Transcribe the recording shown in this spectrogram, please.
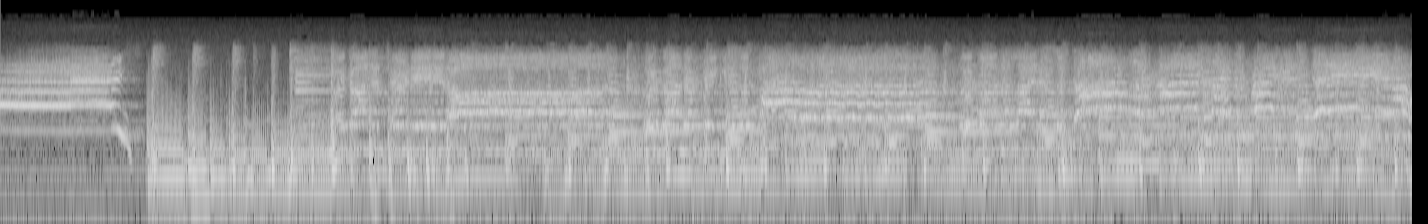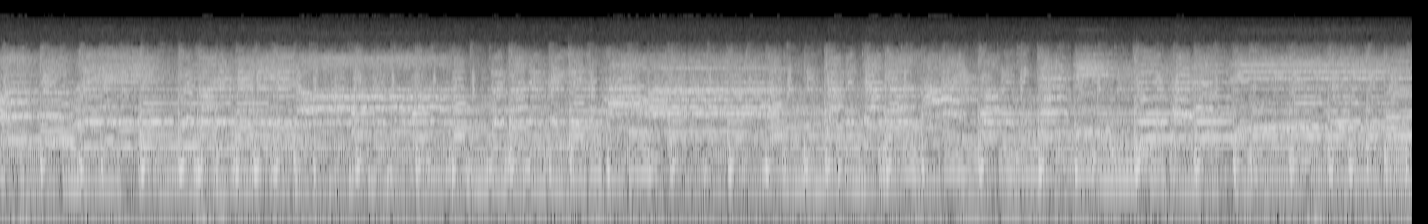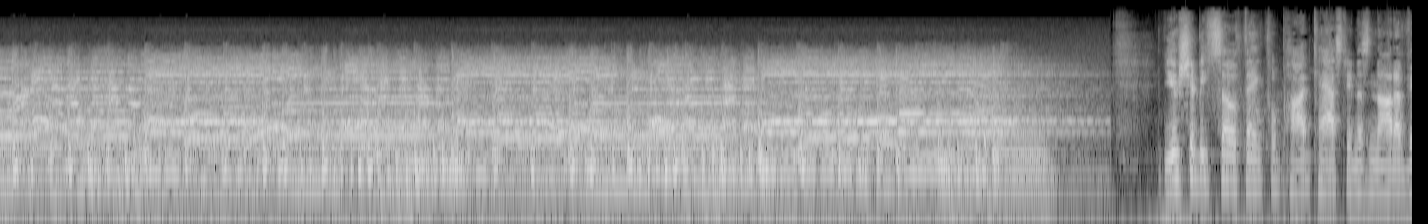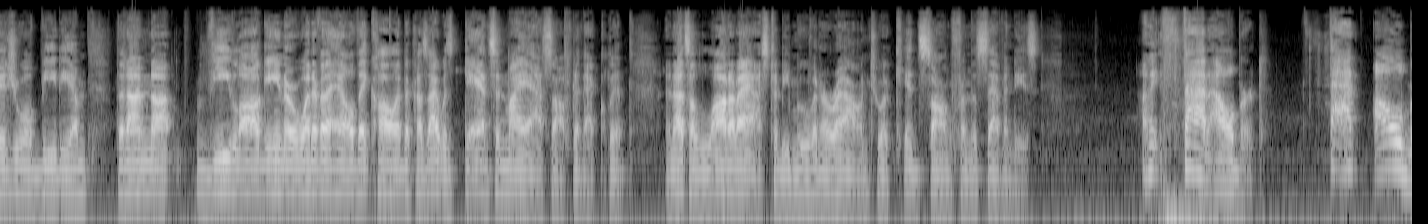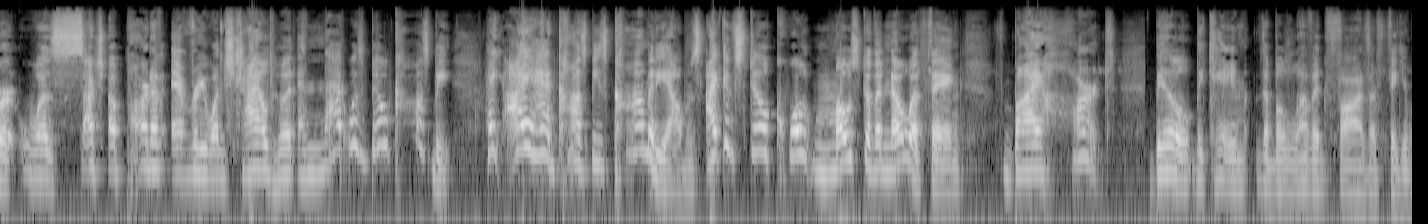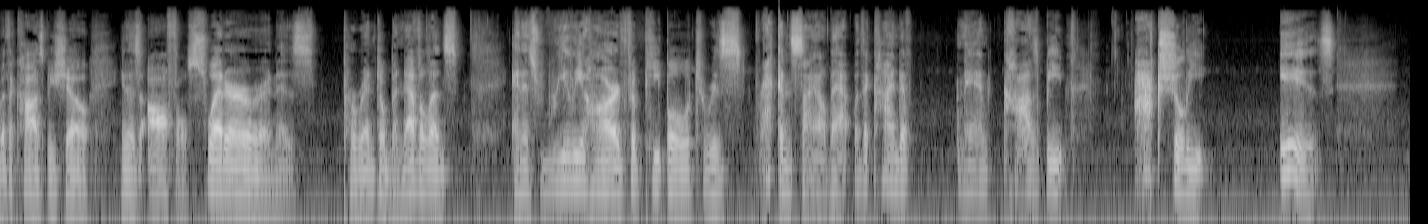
Should be so thankful podcasting is not a visual medium, that I'm not vlogging or whatever the hell they call it, because I was dancing my ass off to that clip. And that's a lot of ass to be moving around to a kid's song from the 70s. I mean, Fat Albert. Fat Albert was such a part of everyone's childhood, and that was Bill Cosby. Hey, I had Cosby's comedy albums. I can still quote most of the Noah thing by heart. Bill became the beloved father figure with the Cosby Show in his awful sweater and his parental benevolence. And it's really hard for people to res- reconcile that with the kind of man Cosby actually is.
